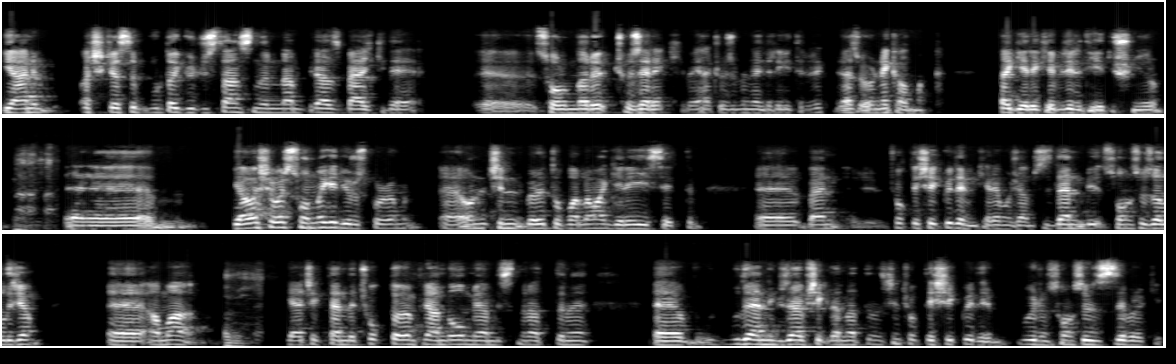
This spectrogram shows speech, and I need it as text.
yani açıkçası burada Gürcistan sınırından biraz belki de e, sorunları çözerek veya çözümü nelere getirerek biraz örnek almak da gerekebilir diye düşünüyorum. E, yavaş yavaş sonuna geliyoruz programın. E, onun için böyle toparlama gereği hissettim. E, ben çok teşekkür ederim Kerem Hocam. Sizden bir son söz alacağım. E, ama Tabii. gerçekten de çok da ön planda olmayan bir sınır hattını e, bu, bu denli güzel bir şekilde anlattığınız için çok teşekkür ederim. Buyurun son sözü size bırakayım.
